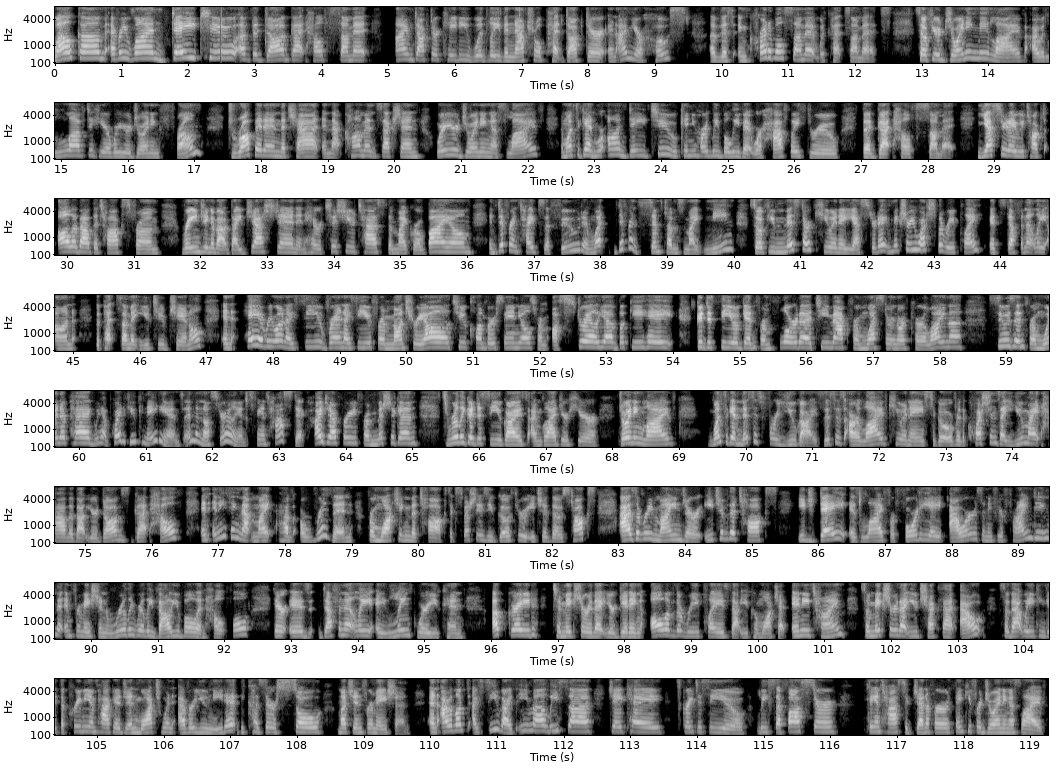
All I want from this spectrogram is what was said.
Welcome, everyone. Day two of the Dog Gut Health Summit. I'm Dr. Katie Woodley, the natural pet doctor, and I'm your host of this incredible summit with Pet Summits. So, if you're joining me live, I would love to hear where you're joining from. Drop it in the chat in that comment section where you're joining us live. And once again, we're on day two. Can you hardly believe it? We're halfway through the Gut Health Summit. Yesterday, we talked all about the talks from ranging about digestion and hair tissue tests, the microbiome, and different types of food and what different symptoms might mean. So if you missed our Q&A yesterday, make sure you watch the replay. It's definitely on the Pet Summit YouTube channel. And hey, everyone, I see you, Bryn. I see you from Montreal, two Clumber Spaniels from Australia, Bookie. Hey, good to see you again from Florida, T Mac from Western North Carolina. Susan from Winnipeg. We have quite a few Canadians and an Australian. It's fantastic. Hi, Jeffrey from Michigan. It's really good to see you guys. I'm glad you're here joining live once again this is for you guys this is our live q and a's to go over the questions that you might have about your dog's gut health and anything that might have arisen from watching the talks especially as you go through each of those talks as a reminder each of the talks each day is live for 48 hours. And if you're finding the information really, really valuable and helpful, there is definitely a link where you can upgrade to make sure that you're getting all of the replays that you can watch at any time. So make sure that you check that out. So that way you can get the premium package and watch whenever you need it because there's so much information. And I would love to, I see you guys, Ema, Lisa, JK. It's great to see you. Lisa Foster, fantastic. Jennifer, thank you for joining us live.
